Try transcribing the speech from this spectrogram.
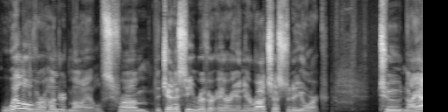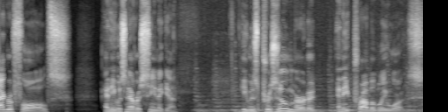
well over 100 miles from the Genesee River area near Rochester, New York, to Niagara Falls, and he was never seen again. He was presumed murdered, and he probably was.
